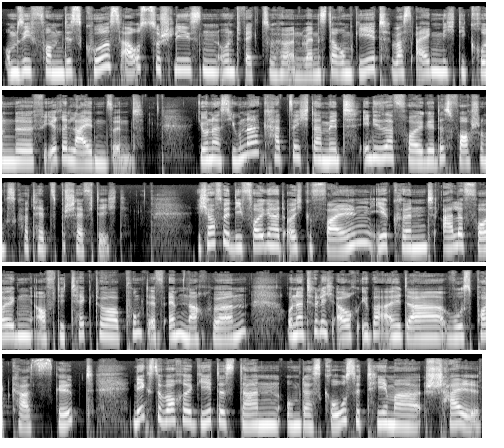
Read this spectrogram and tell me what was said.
um sie vom Diskurs auszuschließen und wegzuhören, wenn es darum geht, was eigentlich die Gründe für ihre Leiden sind. Jonas Junak hat sich damit in dieser Folge des Forschungsquartetts beschäftigt. Ich hoffe, die Folge hat euch gefallen. Ihr könnt alle Folgen auf detektor.fm nachhören und natürlich auch überall da, wo es Podcasts gibt. Nächste Woche geht es dann um das große Thema Schall.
